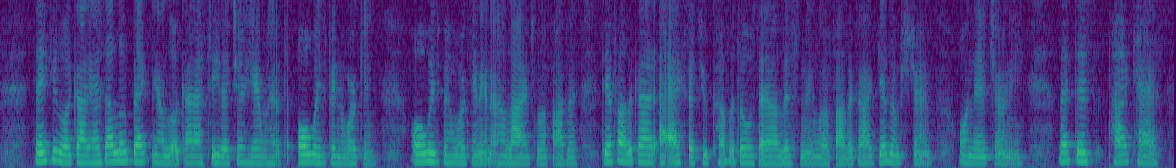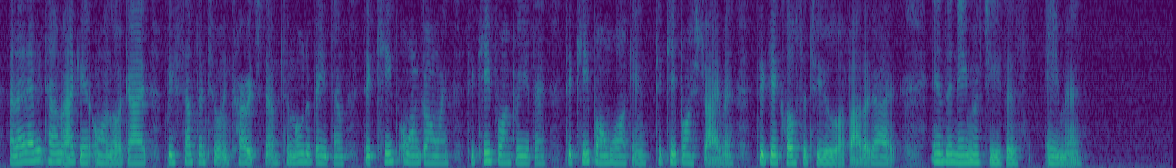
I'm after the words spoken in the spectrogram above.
Thank you, Lord God. As I look back now, Lord God, I see that your hand has always been working, always been working in our lives, Lord Father. Dear Father God, I ask that you cover those that are listening, Lord Father God. Give them strength on their journey. Let this podcast and let every time I get on, Lord God, be something to encourage them, to motivate them, to keep on going, to keep on breathing, to keep on walking, to keep on striving, to get closer to you, Lord Father God. In the name of Jesus, amen.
